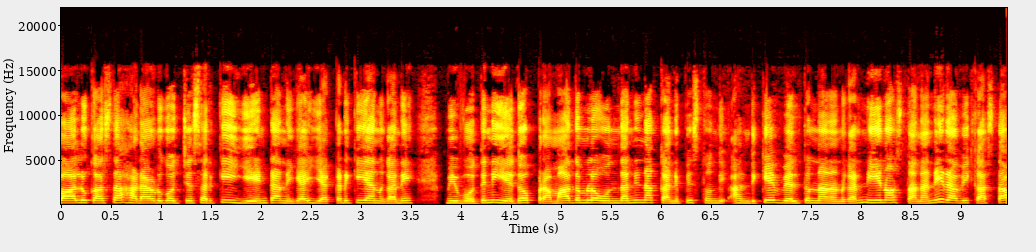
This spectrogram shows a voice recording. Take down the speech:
బాలు కాస్త హడావుడిగా వచ్చేసరికి ఏంటనయ్యా ఎక్కడికి? అనగానే మీ వదిని ఏదో ప్రమాదంలో ఉందని నాకు కనిపిస్తుంది. అందుకే వెళ్తున్నాను అనగానే నేను వస్తానని రవి కాస్త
